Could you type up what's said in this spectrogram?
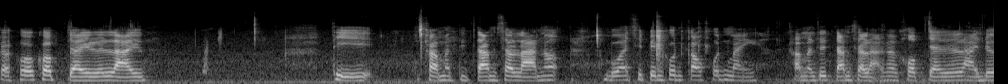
ก็ขอขอบใจหลายๆที่เข้ามาติดตามสาลาเนาะบอกว่าสิเป็นคนเก่าคนใหม่ ค่ะ มันจะตามสาวหลาก็ขอบใจหลายๆเด้อ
